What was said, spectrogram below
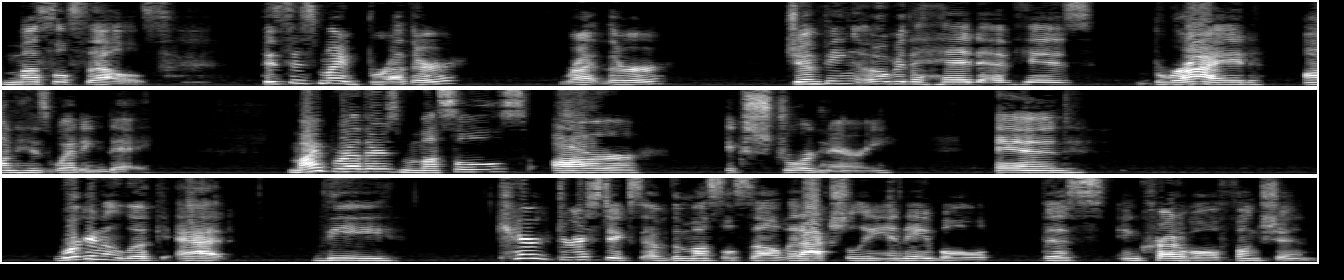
muscle cells. This is my brother there jumping over the head of his bride on his wedding day. My brother's muscles are extraordinary, and we're going to look at the characteristics of the muscle cell that actually enable this incredible function.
